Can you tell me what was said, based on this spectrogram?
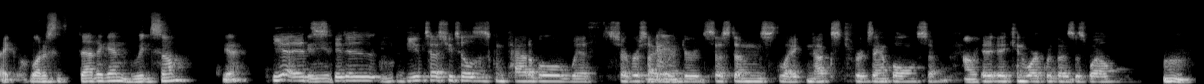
Like what is that again? Gridsome? Yeah. Yeah, it's you- it is Vue Test Utils is compatible with server side okay. rendered systems like Nuxt, for example. So okay. it, it, can work with those as well. Mm,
